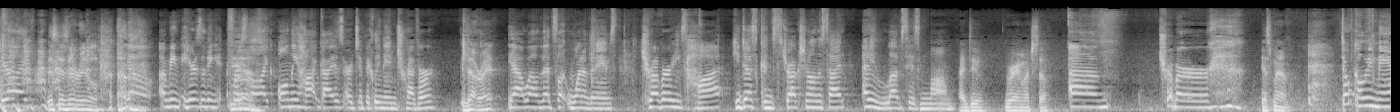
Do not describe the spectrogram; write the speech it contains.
You're like, this isn't real. no. I mean, here's the thing. First of all, like, only hot guys are typically named Trevor. Is that right? Yeah, well, that's like one of the names. Trevor, he's hot. He does construction on the side, and he loves his mom. I do, very much so. Um, Trevor, Yes, ma'am. don't call me ma'am.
